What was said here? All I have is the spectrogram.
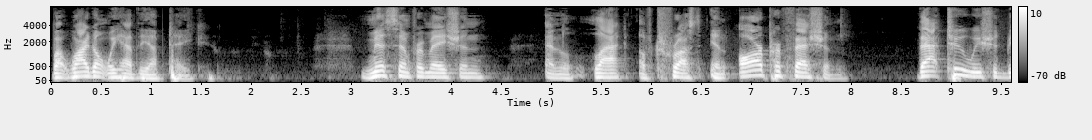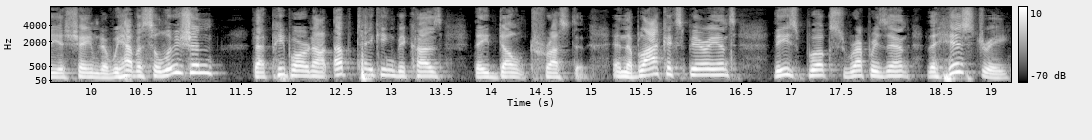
But why don't we have the uptake? Misinformation and lack of trust in our profession. That too we should be ashamed of. We have a solution that people are not uptaking because they don't trust it. In the black experience, these books represent the history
